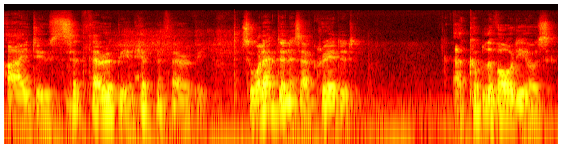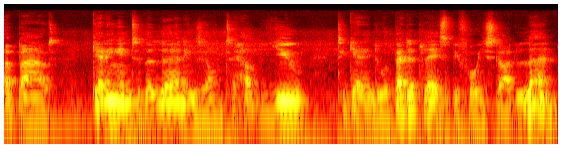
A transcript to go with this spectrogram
I do therapy and hypnotherapy. So what I've done is I've created a couple of audios about getting into the learning zone to help you to get into a better place before you start to learn.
